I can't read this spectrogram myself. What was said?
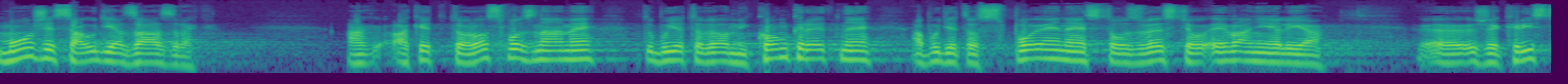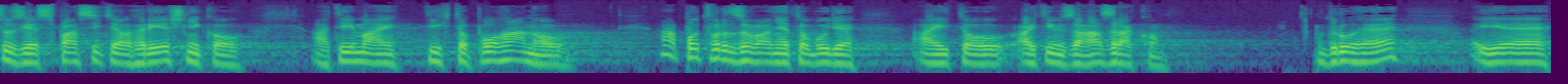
môže sa udiať zázrak. A, a keď to rozpoznáme, tu bude to veľmi konkrétne a bude to spojené s tou zväzťou Evanielia, e, že Kristus je spasiteľ hriešnikov a tým aj týchto pohanov, a potvrdzovanie to bude aj, to, aj tým zázrakom. Druhé je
